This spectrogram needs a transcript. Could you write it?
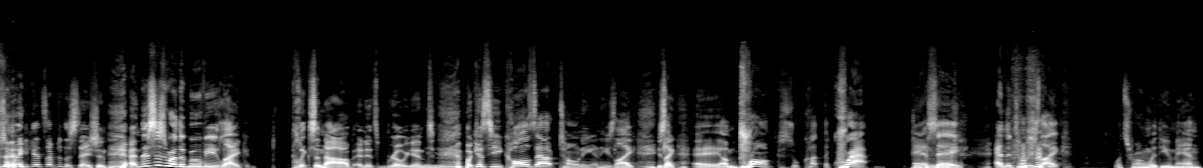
so he gets up to the station, and this is where the movie like clicks a knob, and it's brilliant Mm-hmm. because he calls out Tony, and he's like, he's like, "Hey, I'm drunk, so cut the crap, Ese." and then Tony's like, "What's wrong with you, man?"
